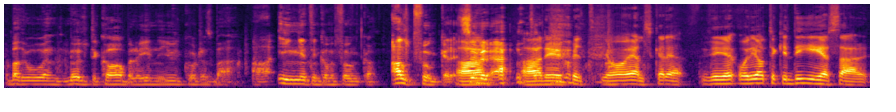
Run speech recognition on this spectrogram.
Jag bara drog en multikabel och in i ljudkortet och så bara, ah, ingenting kommer funka. Allt funkade, Ja, suveränt! ja, det är skit. Jag älskar det. det. Och jag tycker det är så här.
